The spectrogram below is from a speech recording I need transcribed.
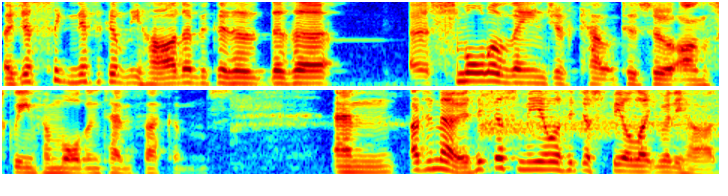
are just significantly harder because there's, there's a a smaller range of characters who are on screen for more than ten seconds. And I don't know, is it just me or does it just feel like really hard?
